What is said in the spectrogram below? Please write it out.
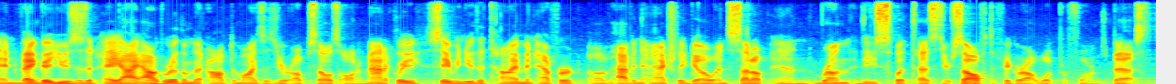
And Vanga uses an AI algorithm that optimizes your upsells automatically, saving you the time and effort of having to actually go and set up and run these split tests yourself to figure out what performs best.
